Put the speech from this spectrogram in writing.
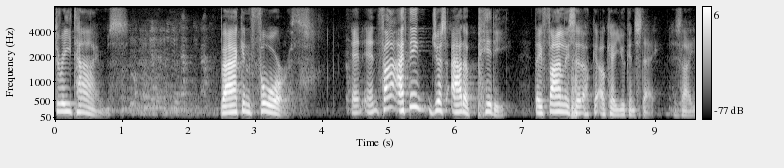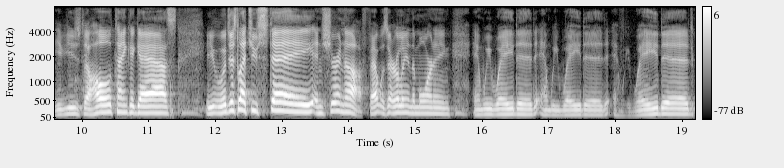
three times, back and forth. And, and fi- I think just out of pity, they finally said, okay, okay, you can stay. It's like you've used the whole tank of gas We'll just let you stay. And sure enough, that was early in the morning, and we waited and we waited and we waited.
